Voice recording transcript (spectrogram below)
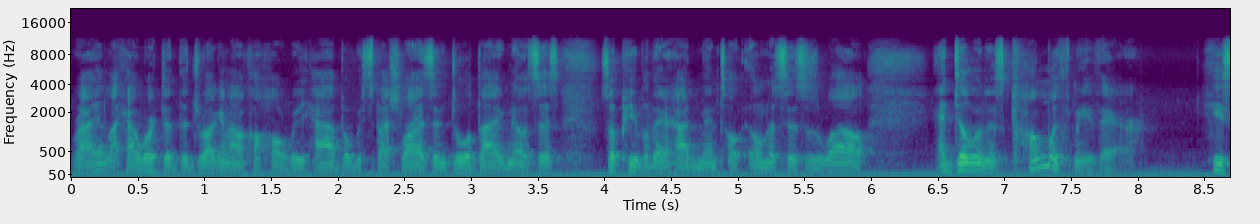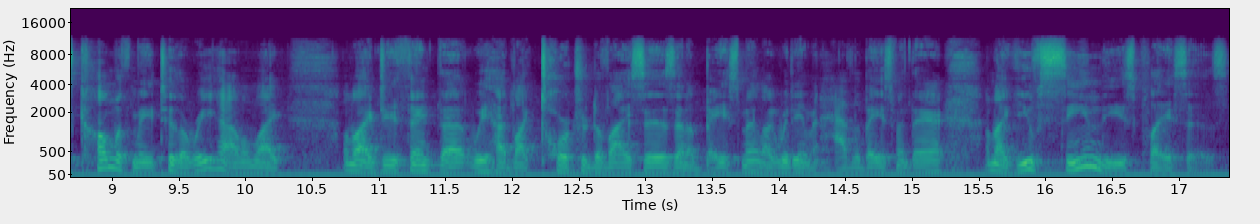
right? Like I worked at the drug and alcohol rehab, but we specialized in dual diagnosis, so people there had mental illnesses as well. And Dylan has come with me there. He's come with me to the rehab. I'm like, I'm like, do you think that we had like torture devices in a basement? Like we didn't even have a basement there. I'm like, you've seen these places.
